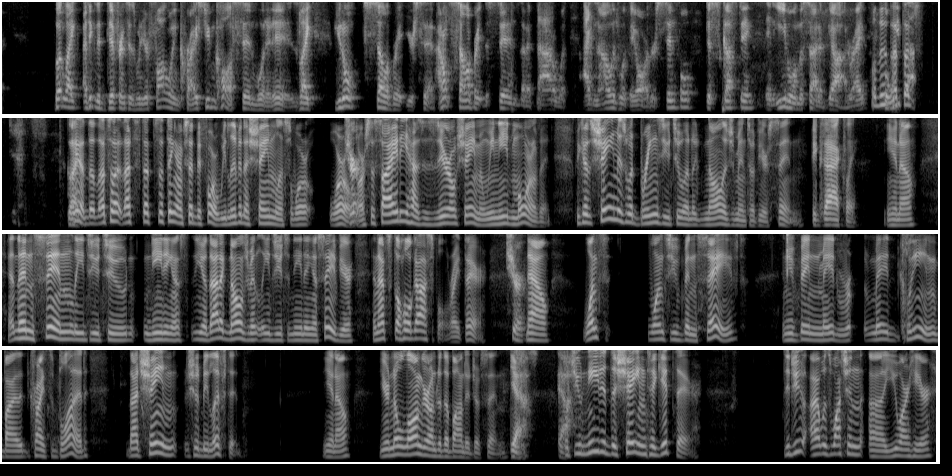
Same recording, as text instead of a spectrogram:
But like, I think the difference is when you're following Christ, you can call a sin what it is. Like, you don't celebrate your sin. I don't celebrate the sins that I battle with. I acknowledge what they are. They're sinful, disgusting, and evil in the sight of God, right? Well, th- But we that, that's Go ahead. yeah. That's a, that's that's the thing I've said before. We live in a shameless wor- world. Sure. Our society has zero shame, and we need more of it because shame is what brings you to an acknowledgement of your sin. Exactly. you know and then sin leads you to needing us you know that acknowledgement leads you to needing a savior and that's the whole gospel right there Sure. now once once you've been saved and you've been made made clean by Christ's blood that shame should be lifted you know you're no longer under the bondage of sin Yeah. Yes. Yeah. but you needed the shame to get there did you i was watching uh you are here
